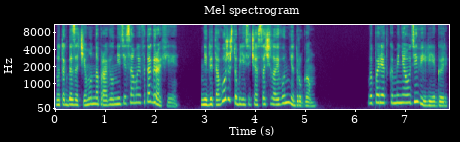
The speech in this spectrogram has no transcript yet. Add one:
Но тогда зачем он направил мне те самые фотографии? Не для того же, чтобы я сейчас сочла его недругом? «Вы порядком меня удивили, Игорь»,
